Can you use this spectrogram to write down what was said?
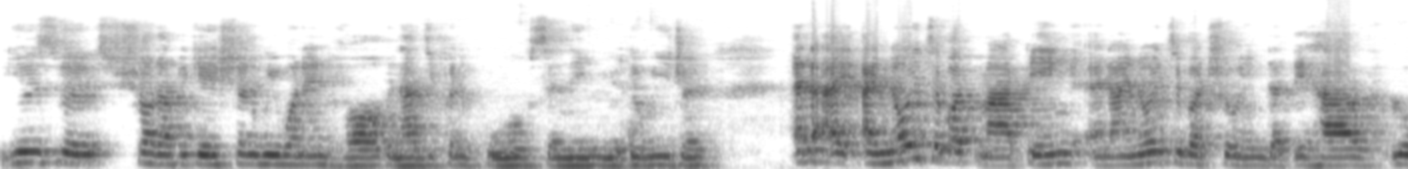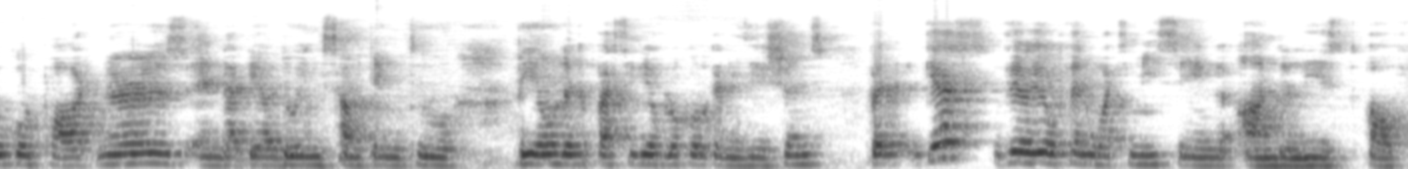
use a short application. We want to involve and have different groups and in the region." And I, I know it's about mapping and I know it's about showing that they have local partners and that they are doing something to build the capacity of local organizations. But guess very often what's missing on the list of,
